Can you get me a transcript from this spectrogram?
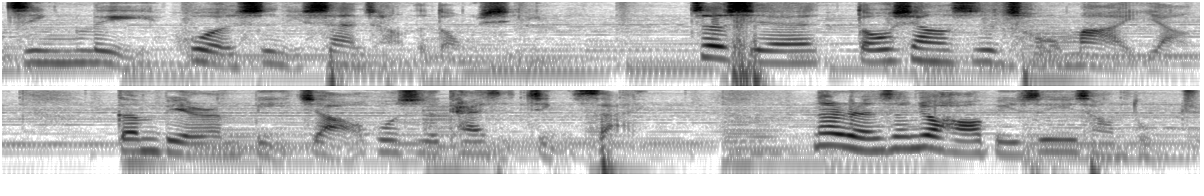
经历，或者是你擅长的东西，这些都像是筹码一样，跟别人比较，或是开始竞赛。那人生就好比是一场赌局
